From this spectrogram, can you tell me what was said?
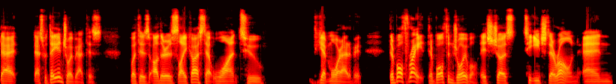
that that's what they enjoy about this. But there's others like us that want to get more out of it. They're both right. They're both enjoyable. It's just to each their own. And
